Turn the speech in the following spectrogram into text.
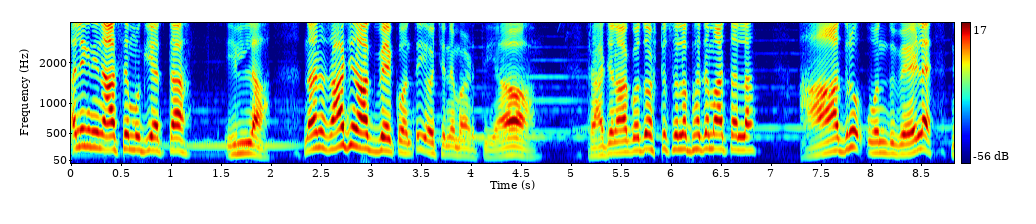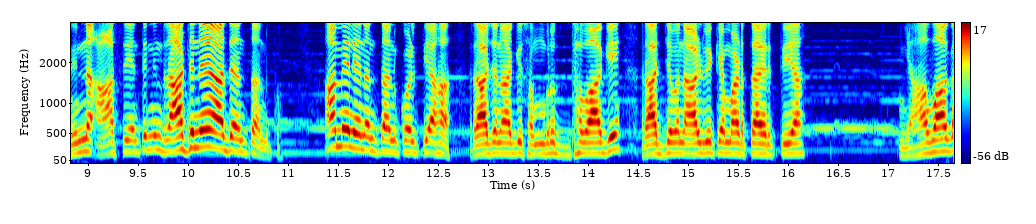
ಅಲ್ಲಿಗೆ ನೀನು ಆಸೆ ಮುಗಿಯತ್ತಾ? ಇಲ್ಲ. ನಾನು ರಾಜನಾಗಬೇಕು ಅಂತ ಯೋಚನೆ ಮಾಡ್ತೀಯಾ? ರಾಜನಾಗೋದು ಅಷ್ಟು ಸುಲಭದ ಮಾತಲ್ಲ. ಆದರೂ ಒಂದು ವೇಳೆ ನಿನ್ನ ಆಸೆಯಂತೆ ನೀನು ರಾಜನೇ ಆದೆ ಅಂತ ಅನ್ಕೊ. ಆಮೇಲೆ ಏನಂತ ಅನ್ಕೊಳ್ತೀಯ? ಹಾ, ರಾಜನಾಗಿ ಸಮೃದ್ಧವಾಗಿ ರಾಜ್ಯವನ್ನು ಆಳ್ವಿಕೆ ಮಾಡ್ತಾ ಇರ್ತೀಯ? ಯಾವಾಗ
